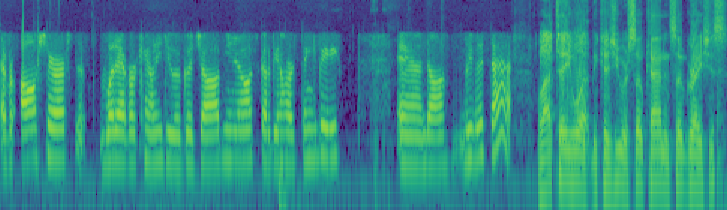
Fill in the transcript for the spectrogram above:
ever, all sheriffs, whatever county, do a good job. You know, it's got to be a hard thing to be. and uh, leave it at that. Well, I tell you what, because you were so kind and so gracious,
